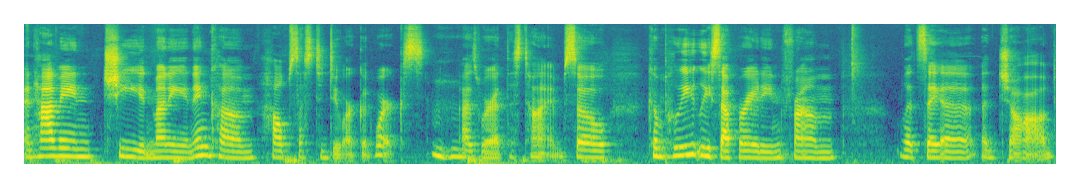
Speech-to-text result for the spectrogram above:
And having chi and money and income helps us to do our good works as we're at this time. So completely separating from, let's say, a, a job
